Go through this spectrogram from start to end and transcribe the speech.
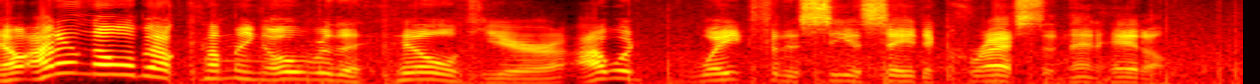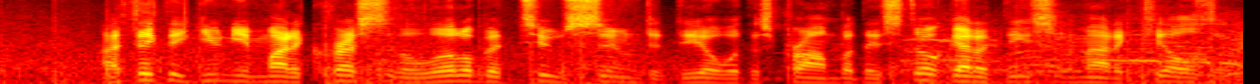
Now I don't know about coming over the hill here. I would wait for the CSA to crest and then hit them. I think the Union might have crested a little bit too soon to deal with this problem, but they still got a decent amount of kills in it.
